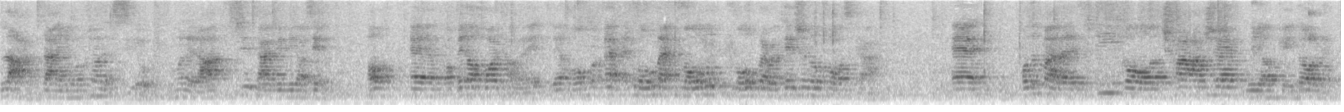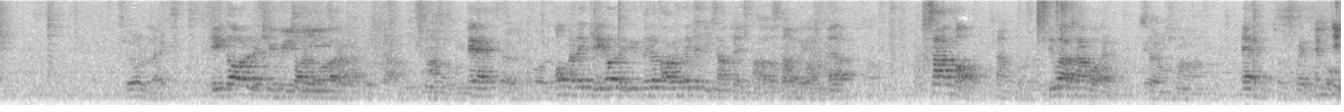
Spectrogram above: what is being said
難，但係用嘅 concept 少。咁我哋嗱先解決呢個先。好誒、我俾個開頭你，你可誒冇咩冇冇 gravitational force 㗎？誒、我想問你呢、個 charge 會有幾多力？幾多力再用嚟？誒、我問你幾多力？你都答案應該一二三四五六七係啦，三個。點解有三個嘅？M 做？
